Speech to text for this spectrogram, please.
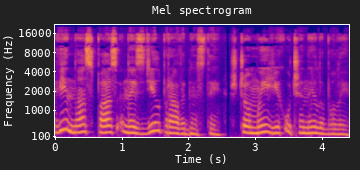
він нас спас не з діл праведності, що ми їх учинили були,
